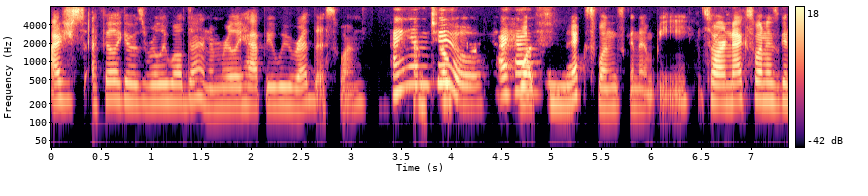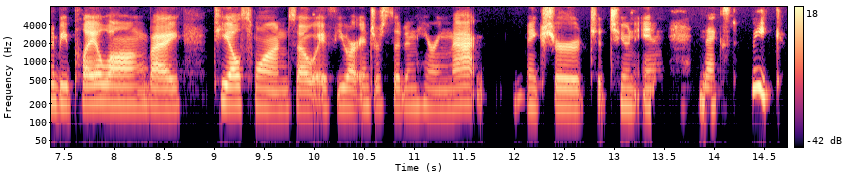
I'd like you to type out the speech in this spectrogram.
I just I feel like it was really well done. I'm really happy we read this one. I am I'm so too. I have what the next one's gonna be. So our next one is gonna be Play Along by TL Swan. So if you are interested in hearing that, make sure to tune in next week.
